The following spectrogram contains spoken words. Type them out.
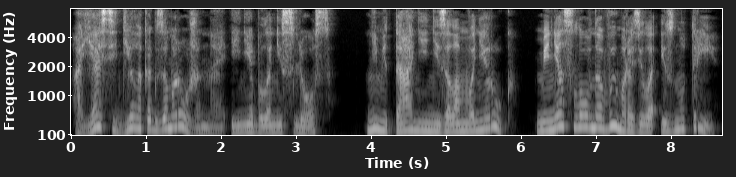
А я сидела как замороженная, и не было ни слез, ни метаний, ни заламывания рук. Меня словно выморозило изнутри.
